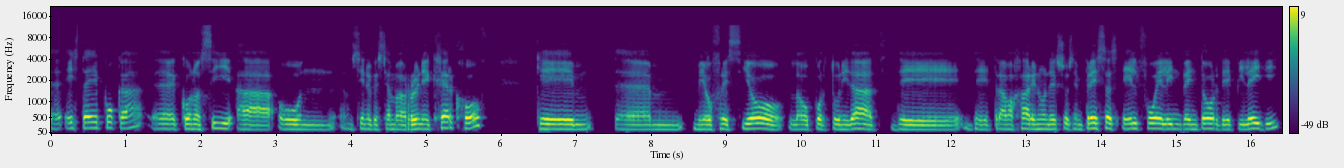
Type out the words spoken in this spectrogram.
eh, esta época, eh, conocí a un, un señor que se llama René Kerkhoff, que em, me ofreció la oportunidad de, de trabajar en una de sus empresas. Él fue el inventor de Pilady,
